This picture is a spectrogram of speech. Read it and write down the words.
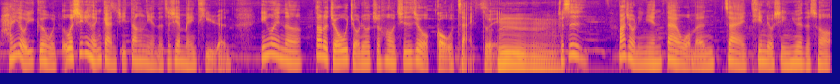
还有一个我我心里很感激当年的这些媒体人，因为呢，到了九五九六之后，其实就有狗仔队，嗯嗯，可是八九零年代我们在听流行音乐的时候。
